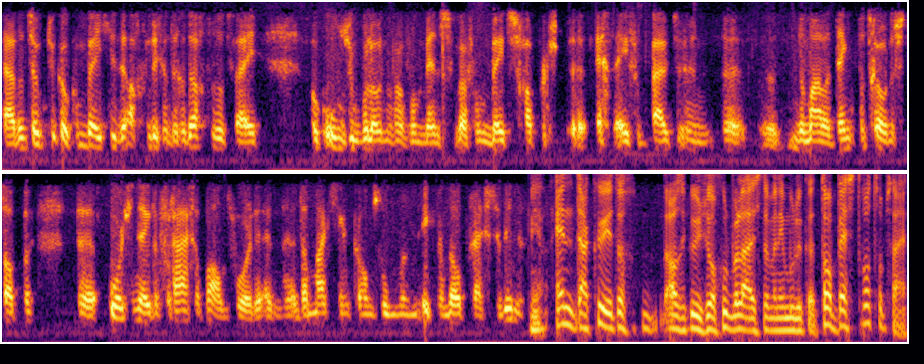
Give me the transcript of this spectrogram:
Ja, dat is ook, natuurlijk ook een beetje de achterliggende gedachte dat wij ook onderzoek belonen van, van mensen waarvan wetenschappers uh, echt even buiten hun uh, normale denkpatronen stappen, originele vragen beantwoorden. En dan maak je een kans om een Ik Nobelprijs te winnen. Ja. En daar kun je toch, als ik u zo goed beluister, meneer Moeilijke, toch best trots op zijn.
